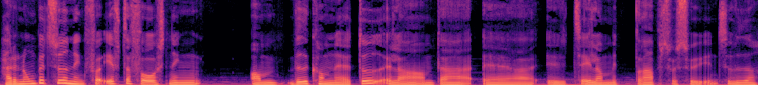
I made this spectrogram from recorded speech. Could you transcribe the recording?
Har det nogen betydning for efterforskningen, om vedkommende er død, eller om der er øh, tale om et drabsforsøg indtil videre?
